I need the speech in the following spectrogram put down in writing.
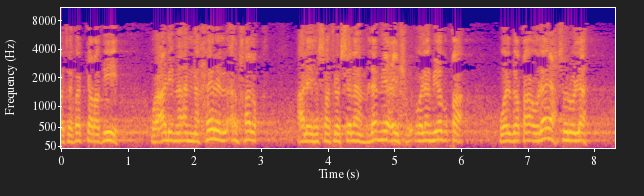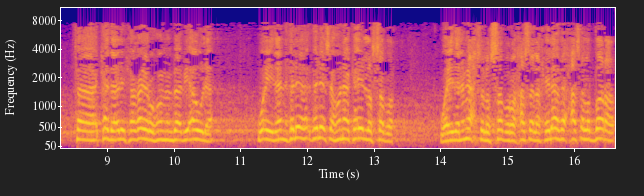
وتفكر فيه وعلم أن خير الخلق عليه الصلاة والسلام لم يعش ولم يبقى والبقاء لا يحصل له فكذلك غيره من باب أولى. وإذا فليس هناك إلا الصبر. وإذا لم يحصل الصبر وحصل خلافه حصل الضرر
